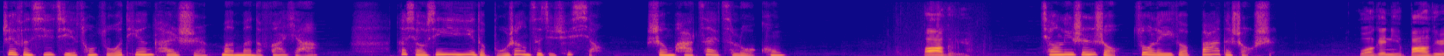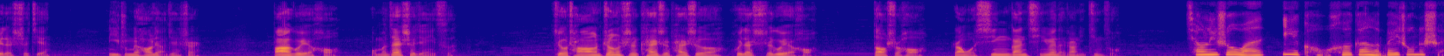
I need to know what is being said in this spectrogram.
这份希冀从昨天开始慢慢的发芽，他小心翼翼的不让自己去想，生怕再次落空。八个月。强离伸手做了一个八的手势。我给你八个月的时间，你准备好两件事。八个月后我们再射箭一次。九场正式开始拍摄会在十个月后，到时候让我心甘情愿的让你进组。强离说完，一口喝干了杯中的水，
